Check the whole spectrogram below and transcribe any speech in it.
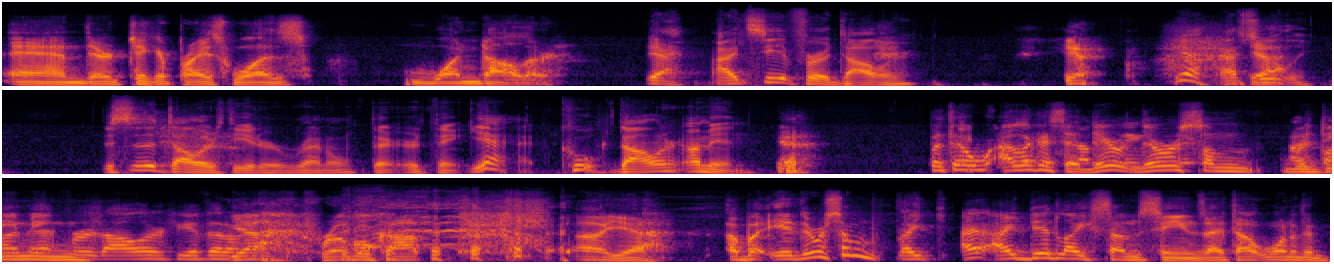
and their ticket price was one dollar. Yeah, I'd see it for a dollar. Yeah. Yeah, absolutely. This is a dollar theater rental or thing. Yeah, cool. Dollar, I'm in. Yeah. But there, like I said, there there were some I'd that redeeming for a dollar. If You have that on Yeah, RoboCop. Oh yeah, uh, but yeah, there were some like I, I did like some scenes. I thought one of the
